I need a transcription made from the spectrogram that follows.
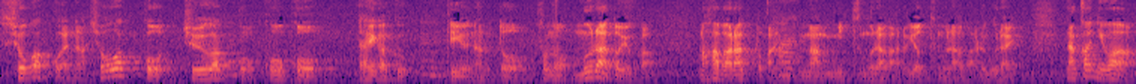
小学校やな。小学校中学校高校大学っていうなるとその村というかマハバラットかな、はい。まあ、3つ村がある4つ村があるぐらい中には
